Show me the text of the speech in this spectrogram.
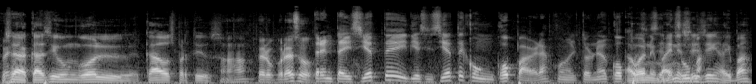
O sea, casi un gol cada dos partidos. ajá, pero por eso, 37 y 17 con Copa, ¿verdad? Con el torneo de Copa. Ah, bueno, imagínese, sí, sí, ahí va.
